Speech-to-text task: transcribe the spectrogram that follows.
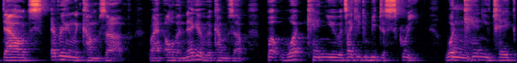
doubts, everything that comes up, right? All the negative that comes up, but what can you? It's like you can be discreet what mm. can you take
